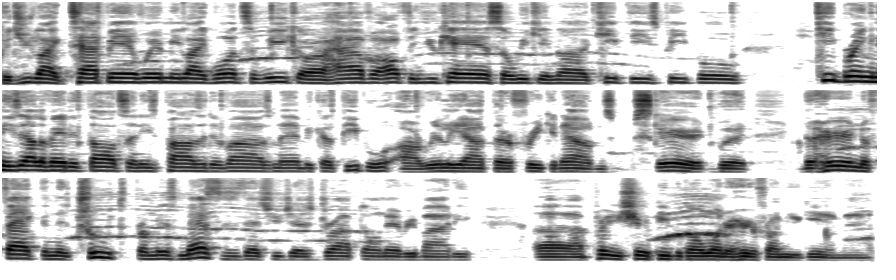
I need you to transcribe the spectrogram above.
could you like tap in with me like once a week or however often you can so we can uh keep these people keep bringing these elevated thoughts and these positive vibes, man, because people are really out there freaking out and scared, but the hearing the fact and the truth from this message that you just dropped on everybody, uh, I'm pretty sure people gonna want to hear from you again, man.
